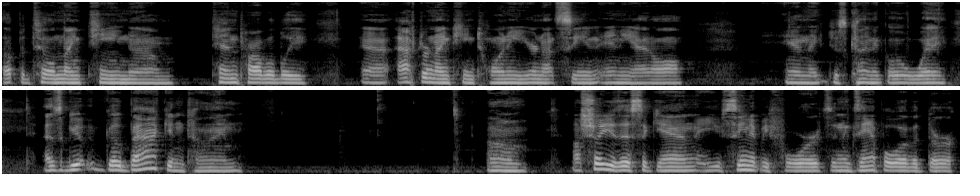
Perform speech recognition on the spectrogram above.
up until 1910 um, probably uh, after 1920, you're not seeing any at all, and they just kind of go away. As go, go back in time, um, I'll show you this again. You've seen it before. It's an example of a dirk.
